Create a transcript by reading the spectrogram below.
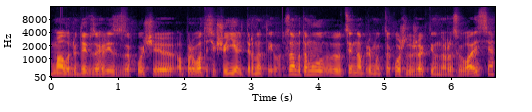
мало людей взагалі захоче оперуватися, якщо є альтернатива. Саме тому е, цей напрямок також дуже активно розвивається.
